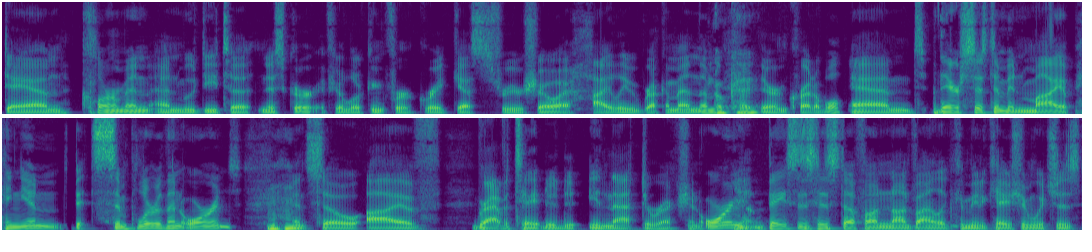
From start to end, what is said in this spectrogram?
Dan Clurman and Mudita Nisker. If you're looking for great guests for your show, I highly recommend them. Okay. They're incredible. And their system, in my opinion, a bit simpler than Oren's. Mm-hmm. And so I've gravitated in that direction. Oren yeah. bases his stuff on nonviolent communication, which is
